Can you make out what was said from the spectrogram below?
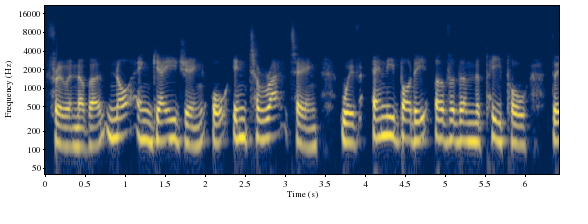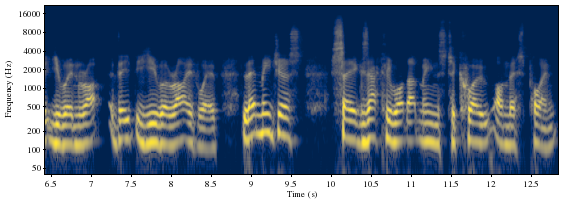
through another, not engaging or interacting with anybody other than the people that you, that you arrive with. Let me just say exactly what that means to quote on this point.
